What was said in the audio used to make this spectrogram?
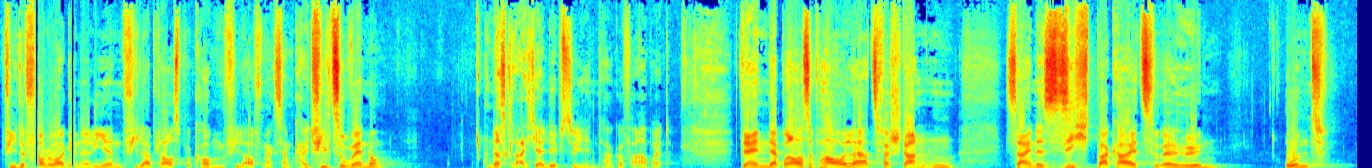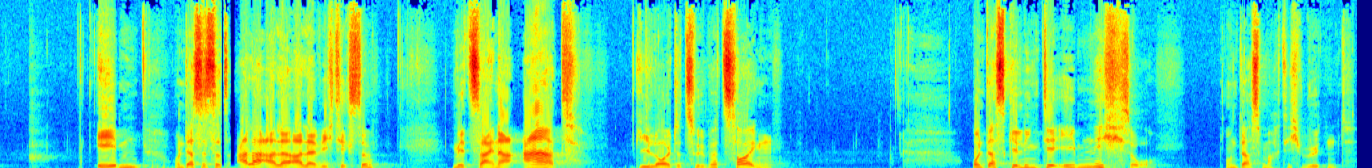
viele Follower generieren, viel Applaus bekommen, viel Aufmerksamkeit, viel Zuwendung. Und das Gleiche erlebst du jeden Tag auf Arbeit. Denn der Brause Paul hat es verstanden, seine Sichtbarkeit zu erhöhen und eben, und das ist das aller, aller, aller Wichtigste, mit seiner Art die Leute zu überzeugen. Und das gelingt dir eben nicht so. Und das macht dich wütend.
